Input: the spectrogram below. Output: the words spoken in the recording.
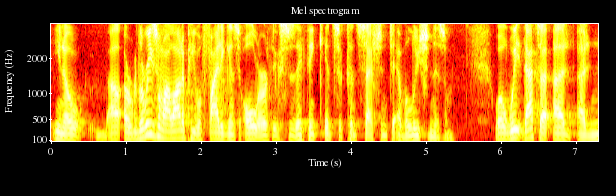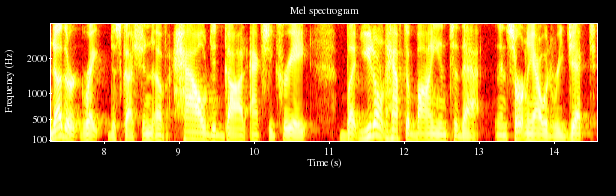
you know, uh, the reason why a lot of people fight against old Earth is because they think it's a concession to evolutionism. Well, we, that's a, a, another great discussion of how did God actually create, but you don't have to buy into that. And certainly I would reject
